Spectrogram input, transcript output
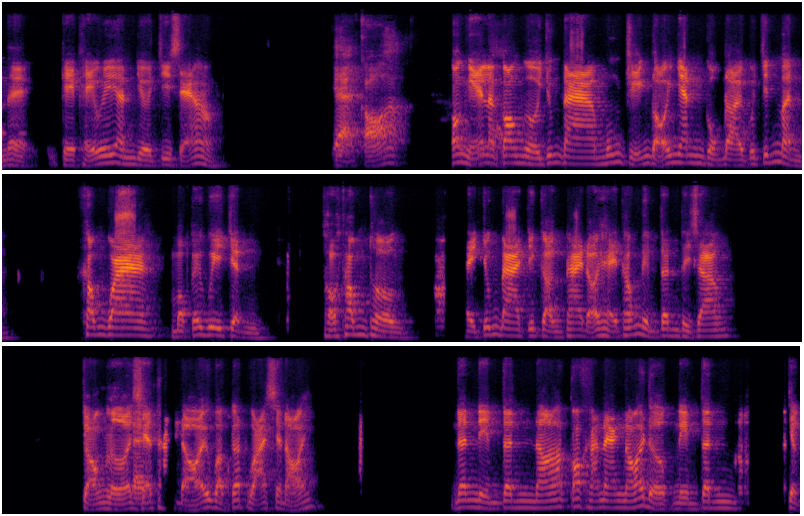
Nè kiệt hiểu ý anh vừa chia sẻ không? Dạ có. Có nghĩa là con người chúng ta muốn chuyển đổi nhanh cuộc đời của chính mình không qua một cái quy trình thông thường thì chúng ta chỉ cần thay đổi hệ thống niềm tin thì sao chọn lựa sẽ thay đổi và kết quả sẽ đổi. Nên niềm tin nó có khả năng nói được niềm tin trực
